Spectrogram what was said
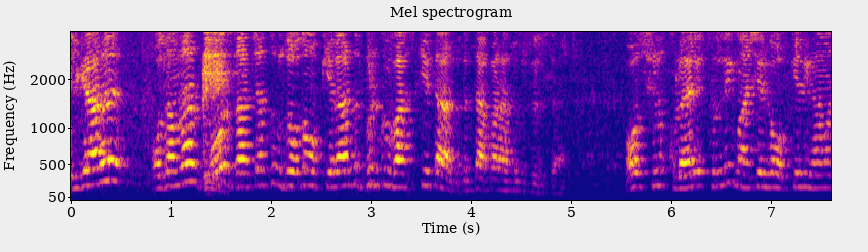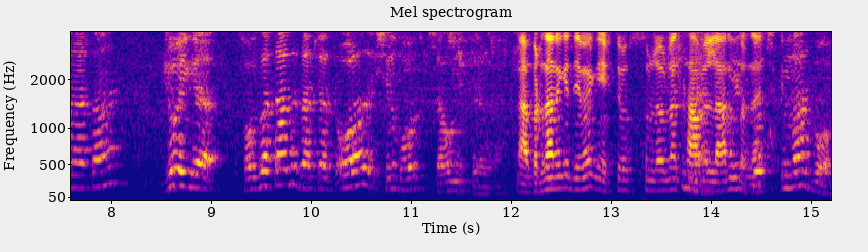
Ilgari odamlar bor zapchastni uzoqdan olib kelardi, bir kun vaqt ketardi bitta apparati buzilsa. Hozir shuni qulaylik qildik, mana shu yerga olib keldik hamma narsani. Joyiga sozlatadi, zapchastni oladi, ishini borib davom ettiraveradi. ha, birdaniga demak ehtiyot qismlar bilan ta'minlanib birdan Ehtiyot chiqib. qismlar bor.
